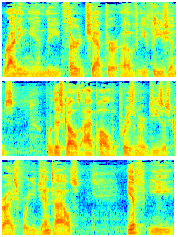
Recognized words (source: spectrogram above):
writing in the third chapter of Ephesians. For this cause I, Paul, the prisoner of Jesus Christ, for you Gentiles, if ye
